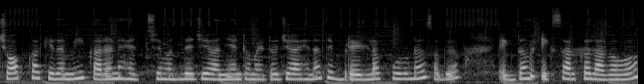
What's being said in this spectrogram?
चॉप का केलं मी? कारण ह्याच्यामधले जे अनियन टोमॅटो जे आहे ना ते ब्रेडला पूर्ण सगळं एकदम एकसारखं लागावं.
